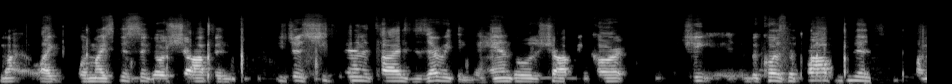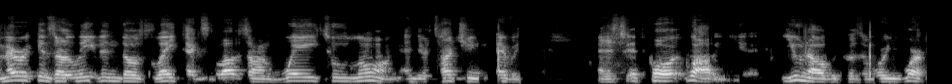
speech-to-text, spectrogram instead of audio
my, like, when my sister goes shopping, she just, she sanitizes everything, the handle of the shopping cart. She, because the problem is Americans are leaving those latex gloves on way too long and they're touching everything. And it's, it's called, well, you know, because of where you work,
